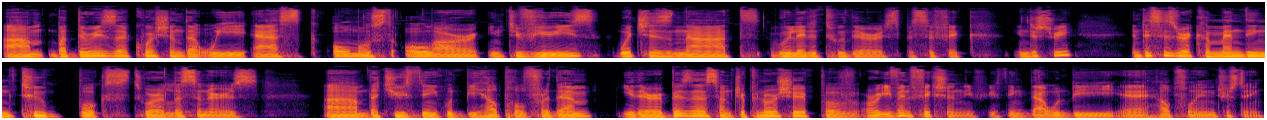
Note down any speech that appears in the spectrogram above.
Um, but there is a question that we ask almost all our interviewees, which is not related to their specific industry. And this is recommending two books to our listeners um, that you think would be helpful for them, either business, entrepreneurship, of, or even fiction, if you think that would be uh, helpful and interesting.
